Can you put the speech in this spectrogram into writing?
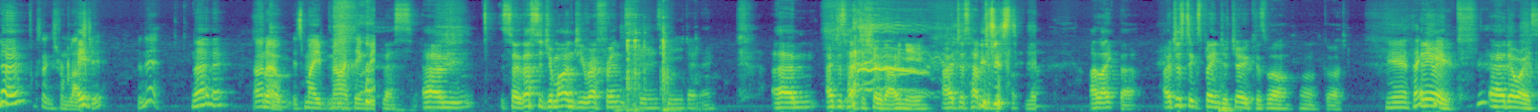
No, Looks like it's from last Hey. year, isn't it? no, no. Oh no, From- it's my my thing. Um, so that's a Jumanji reference. For those of you don't know. Um, I just had to show that I knew. I just had to. just- I like that. I just explained your joke as well. Oh god. Yeah, thank anyway, you. uh, no worries.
